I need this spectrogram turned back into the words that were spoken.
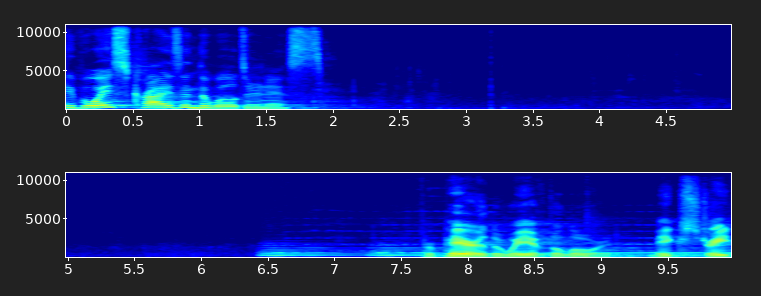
A voice cries in the wilderness. Prepare the way of the Lord. Make straight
